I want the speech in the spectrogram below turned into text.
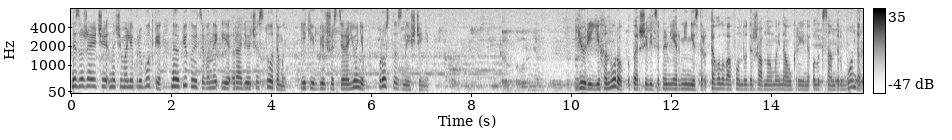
Незважаючи на чималі прибутки, не опікуються вони і радіочастотами, які в більшості районів просто знищені. Юрій Єхануров, перший віце-прем'єр-міністр та голова фонду державного майна України Олександр Бондар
